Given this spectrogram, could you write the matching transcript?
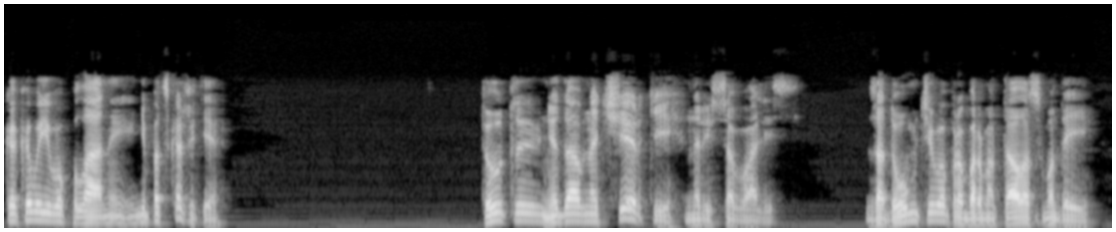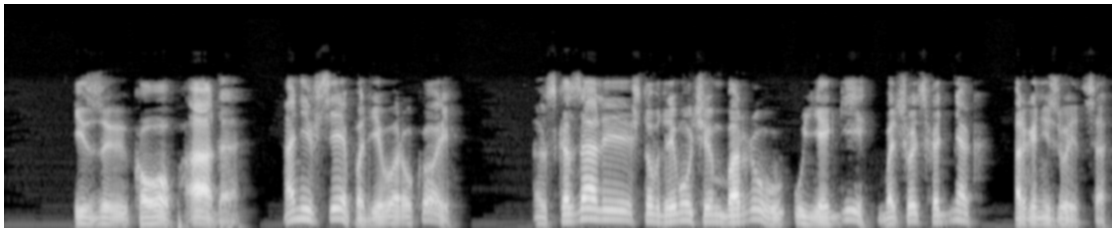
Каковы его планы, не подскажете? Тут недавно черти нарисовались. Задумчиво пробормотал Асмодей. Из кооп ада. Они все под его рукой. Сказали, что в дремучем бару у Еги большой сходняк организуется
